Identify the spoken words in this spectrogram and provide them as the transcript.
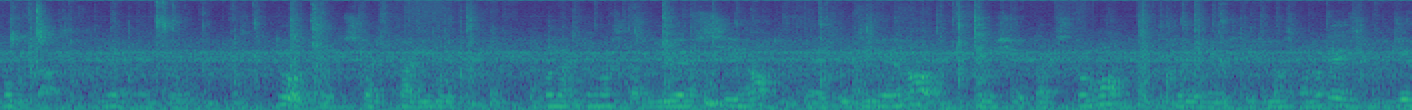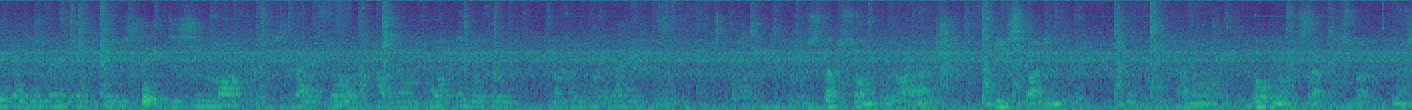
ボクサーですね、えー、とと,、えー、としっかりスパーリングを行ってました UFC の一流の選手たちともトレーニングしてきましたので準備は十分できてるし自信もしっかりとあの持って臨む,臨むことができていますスタッフソンとはいいスパリングあの僕ーリンスタッフスパリング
